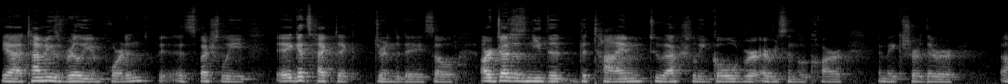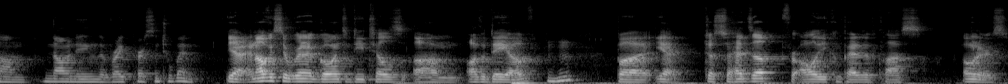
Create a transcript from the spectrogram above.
Yeah, timing is really important, especially it gets hectic during the day. So our judges need the, the time to actually go over every single car and make sure they're um, nominating the right person to win. Yeah, and obviously we're gonna go into details um, on the day of, hmm but yeah, just a heads up for all you competitive class owners.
